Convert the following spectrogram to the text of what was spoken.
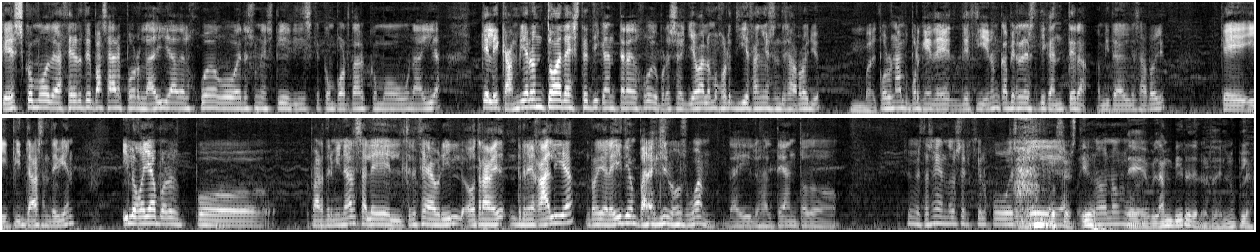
que es como de hacerte pasar por la IA del juego, eres un espía y tienes que comportar como una IA, que le cambiaron toda la estética entera del juego y por eso lleva a lo mejor 10 años en desarrollo, Vaya. por una, porque de- decidieron cambiar la estética entera a mitad del desarrollo, que y pinta bastante bien. Y luego ya por, por- para terminar sale el 13 de abril otra vez Regalia Royal Edition para Xbox One, de ahí lo saltean todo. Sí, me está enseñando Sergio el juego este. Luftrausers, tío. no, no, De Blambir, de los del Nuclear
